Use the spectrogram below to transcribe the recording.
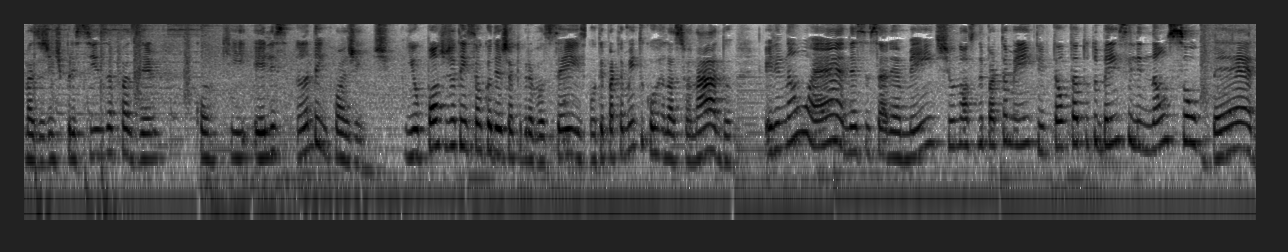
mas a gente precisa fazer com que eles andem com a gente. E o ponto de atenção que eu deixo aqui para vocês, o departamento correlacionado, ele não é necessariamente o nosso departamento. Então tá tudo bem se ele não souber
